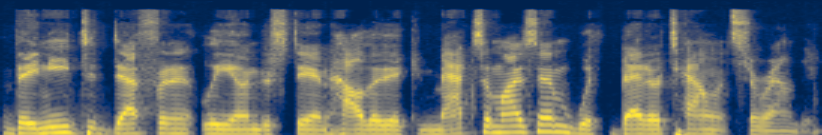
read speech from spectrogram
they need to definitely understand how they can maximize him with better talent surrounding.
